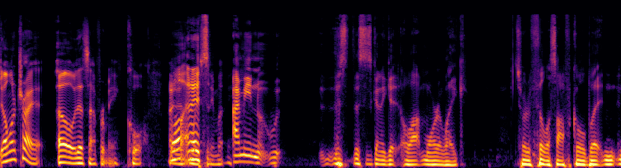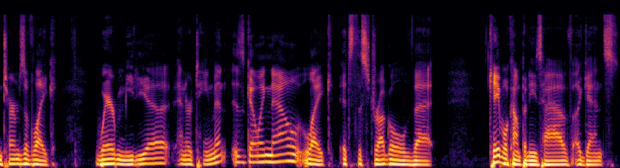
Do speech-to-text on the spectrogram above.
don't want to try it. Oh that's not for me. Cool. I Well, didn't and it's- any money. I mean, w- this this is going to get a lot more like sort of philosophical, but in, in terms of like where media entertainment is going now, like it's the struggle that cable companies have against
